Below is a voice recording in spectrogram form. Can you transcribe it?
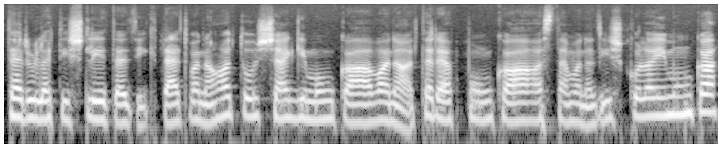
terület is létezik. Tehát van a hatósági munka, van a terepmunka, aztán van az iskolai munka,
